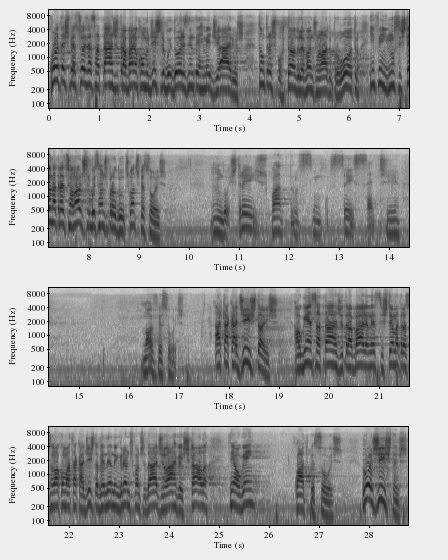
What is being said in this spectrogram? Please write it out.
Quantas pessoas essa tarde trabalham como distribuidores intermediários? Estão transportando, levando de um lado para o outro, enfim, no sistema tradicional de distribuição de produtos. Quantas pessoas? Um, dois, três, quatro, cinco, seis, sete, nove pessoas. Atacadistas. Alguém essa tarde trabalha nesse sistema tradicional como atacadista, vendendo em grandes quantidades, em larga escala? Tem alguém? Quatro pessoas. Lojistas.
